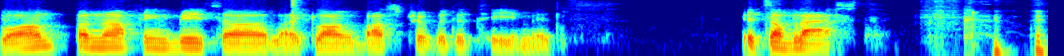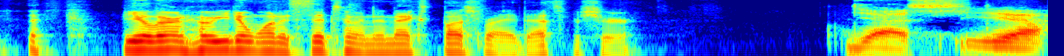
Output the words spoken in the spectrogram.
want, but nothing beats a like long bus trip with the team. It's it's a blast. you learn who you don't want to sit to in the next bus ride. That's for sure. Yes. Yeah,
